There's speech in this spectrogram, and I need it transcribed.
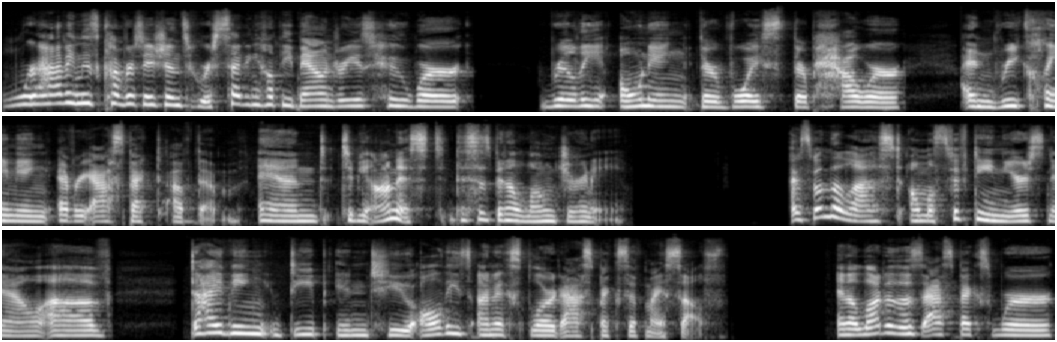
were having these conversations, who were setting healthy boundaries, who were really owning their voice, their power, and reclaiming every aspect of them. And to be honest, this has been a long journey. I've spent the last almost 15 years now of diving deep into all these unexplored aspects of myself. And a lot of those aspects were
